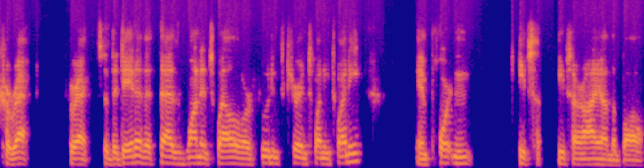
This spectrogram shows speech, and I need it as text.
Correct. Correct. So the data that says one in 12 or food insecure in 2020, important, keeps keeps our eye on the ball,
